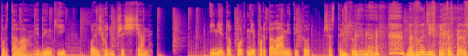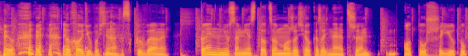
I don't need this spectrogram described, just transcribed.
portala jedynki, koleś chodził przez ściany. I nie, to por, nie portalami, tylko przez tekstury, nie? No bo dziwnie to zabrzmiało. No chodził po ścianach, skubany. Kolejnym newsem jest to, co może się okazać na E3. Otóż YouTube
